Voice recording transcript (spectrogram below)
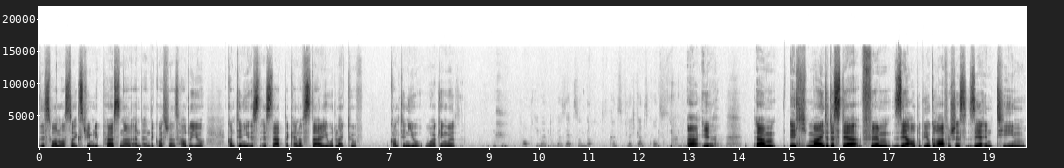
this one was so extremely personal and and the question is how do you continue is is that the kind of style you would like to continue working with Braucht jemand Übersetzung noch? Kannst du vielleicht ganz kurz. Ah, ja. Ähm, ich meinte, dass der Film sehr autobiografisch ist, sehr intim,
